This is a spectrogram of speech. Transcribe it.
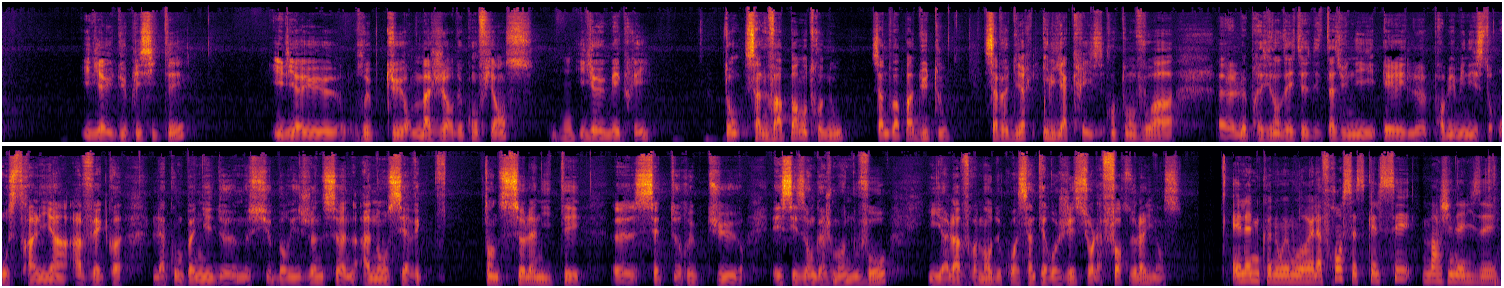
il y a eu duplicité, il y a eu rupture majeure de confiance, Mhm. il y a eu mépris. Donc ça ne va pas entre nous, ça ne va pas du tout. Ça veut dire qu'il y a crise. Quand on voit euh, le président des États-Unis et le Premier ministre australien avec la compagnie de M. Boris Johnson annoncer avec tant de solennité euh, cette rupture et ces engagements nouveaux, il y a là vraiment de quoi s'interroger sur la force de l'alliance. Hélène Conway-Moore, la France, est-ce qu'elle s'est marginalisée?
